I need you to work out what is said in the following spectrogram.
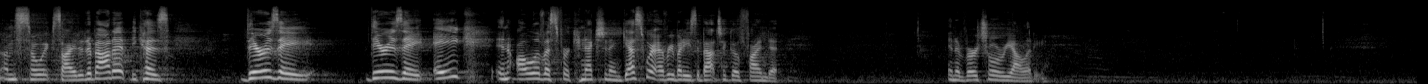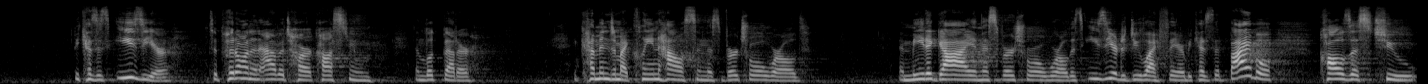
I'm so excited about it because there is a there is a ache in all of us for connection and guess where everybody's about to go find it in a virtual reality because it's easier to put on an avatar costume and look better and come into my clean house in this virtual world and meet a guy in this virtual world. It's easier to do life there because the Bible calls us to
